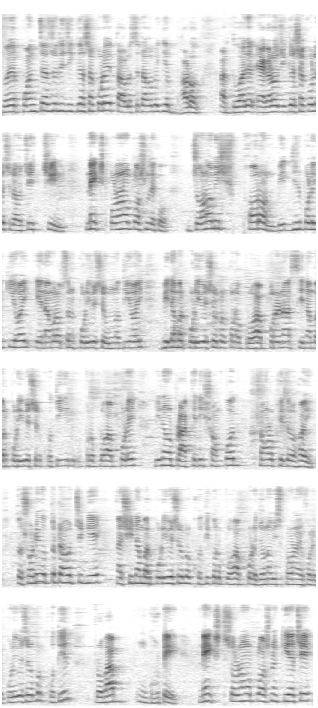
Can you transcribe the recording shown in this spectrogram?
দু হাজার পঞ্চাশ যদি জিজ্ঞাসা করে, তাহলে সেটা হবে গিয়ে ভারত। আর দু হাজার এগারো জিজ্ঞাসা করলে সেটা হচ্ছে চীন। নেক্সট পনেরো নম্বর প্রশ্ন দেখো। জনবিস্ফোরণ বৃদ্ধির ফলে কি হয়? এ নাম্বার অপশন পরিবেশের উন্নতি হয়। বি নাম্বার পরিবেশের উপর কোনো প্রভাব পড়ে না। সি নাম্বার পরিবেশের ক্ষতির উপর প্রভাব পড়ে। ডি নাম্বার প্রাকৃতিক সম্পদ সংরক্ষিত হয়। তো সঠিক উত্তরটা হচ্ছে গিয়ে সি নাম্বার পরিবেশের উপর ক্ষতিকর প্রভাব পড়ে জনবিস্ফোরণের ফলে। পরিবেশের উপর ক্ষতির প্রভাব ঘটে। নেক্সট ষোলো নম্বর প্রশ্ন কী আছে?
